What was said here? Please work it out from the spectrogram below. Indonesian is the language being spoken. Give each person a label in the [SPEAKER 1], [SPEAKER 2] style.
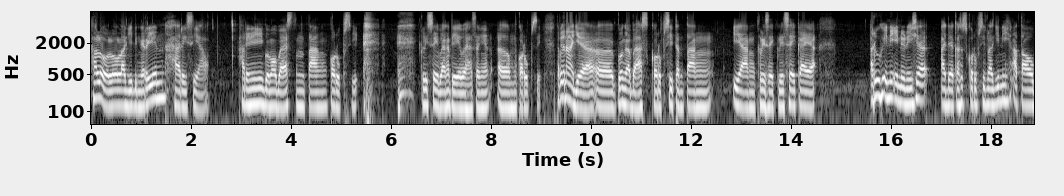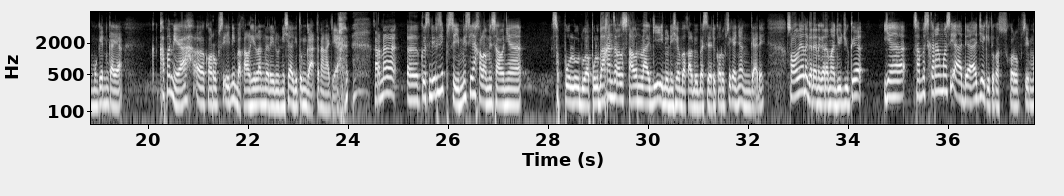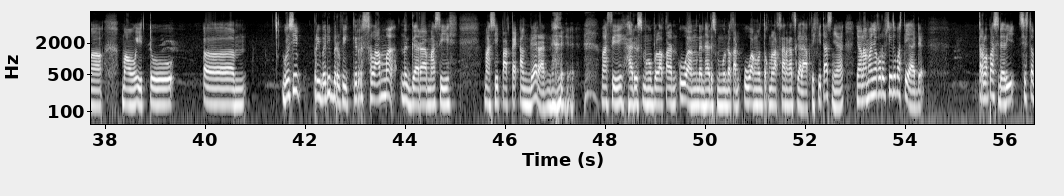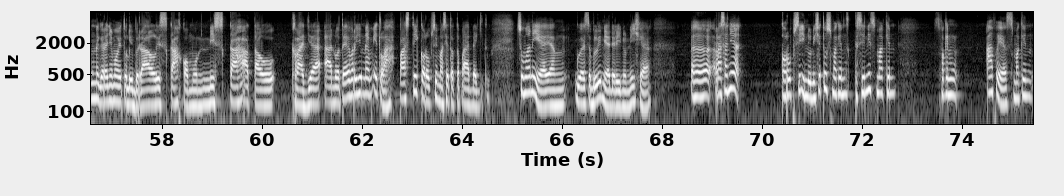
[SPEAKER 1] Halo, lo lagi dengerin Hari Sial. Hari ini gue mau bahas tentang korupsi. Klise banget ya bahasanya em, korupsi. Tapi tenang aja, eh, gue nggak bahas korupsi tentang yang klise-klise kayak, aduh ini Indonesia ada kasus korupsi lagi nih, atau mungkin kayak kapan ya eh, korupsi ini bakal hilang dari Indonesia gitu nggak tenang aja karena eh, gue sendiri sih pesimis ya kalau misalnya 10, 20, bahkan 100 tahun lagi Indonesia bakal bebas dari korupsi kayaknya enggak deh. Soalnya negara-negara maju juga ya sampai sekarang masih ada aja gitu kasus korupsi mau mau itu em gue sih pribadi berpikir selama negara masih masih pakai anggaran masih harus mengumpulkan uang dan harus menggunakan uang untuk melaksanakan segala aktivitasnya yang namanya korupsi itu pasti ada terlepas dari sistem negaranya mau itu liberalis kah, komunis kah, atau kerajaan, whatever you name it lah, pasti korupsi masih tetap ada gitu. Cuma nih ya yang gue sebelin ya dari Indonesia, eh rasanya korupsi Indonesia tuh semakin ke sini semakin semakin apa ya, semakin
